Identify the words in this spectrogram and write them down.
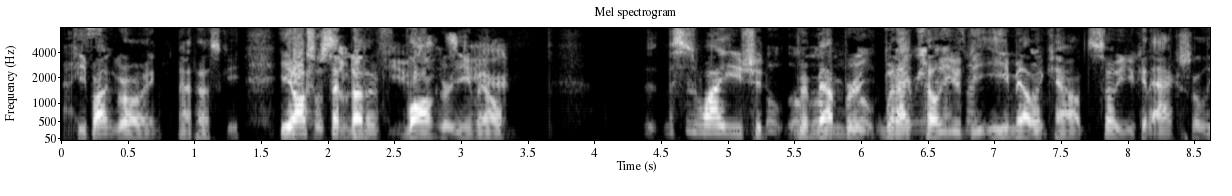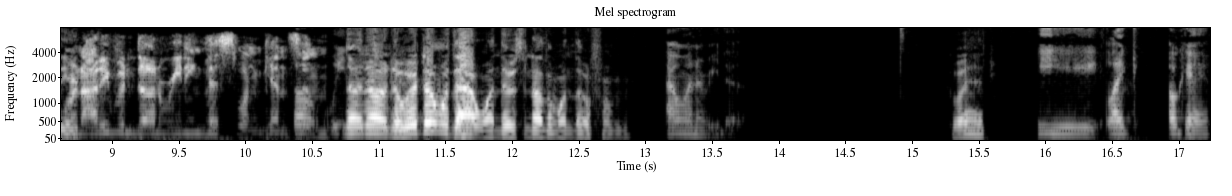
Nice. Keep on growing, Matt Husky. He also I'm sent so another confused longer and email. Scared. This is why you should Ooh, ooh, ooh, remember ooh, when I, I tell the you next the one? email Ooh. account so you can actually. We're not even done reading this one, Kenson. Well, No, no, no. We're done with that one. There's another one though from. I want to read it. Go ahead. He like okay.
